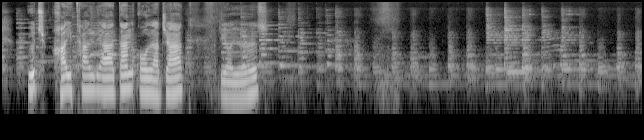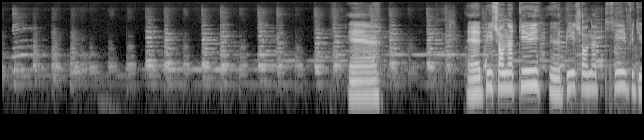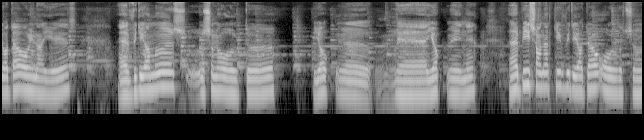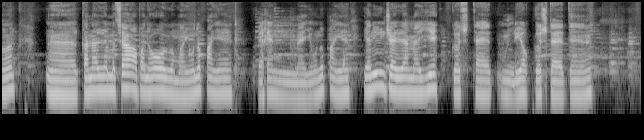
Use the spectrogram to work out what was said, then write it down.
Üç haritalardan olacak diyoruz. Bir sonraki e, bir sonraki videoda oynayız. E, videomuz uzun oldu. Yok e, e, yok e, ne? E, bir sonraki videoda olsun. Ee, kanalımıza abone olmayı unutmayın. Beğenmeyi unutmayın. Yeni güncellemeyi göster yok gösterdim.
